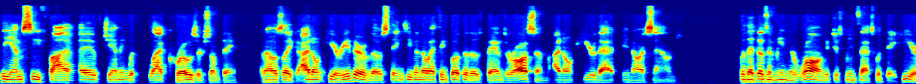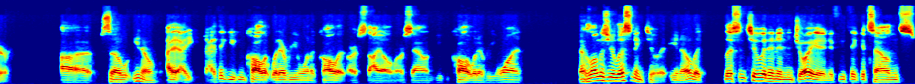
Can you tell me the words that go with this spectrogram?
the MC5 jamming with Black Crowes or something. And I was like, I don't hear either of those things, even though I think both of those bands are awesome. I don't hear that in our sound. But that doesn't mean they're wrong. It just means that's what they hear. Uh, so you know, I, I I think you can call it whatever you want to call it, our style, our sound. You can call it whatever you want, as long as you're listening to it. You know, like listen to it and enjoy it. And if you think it sounds,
